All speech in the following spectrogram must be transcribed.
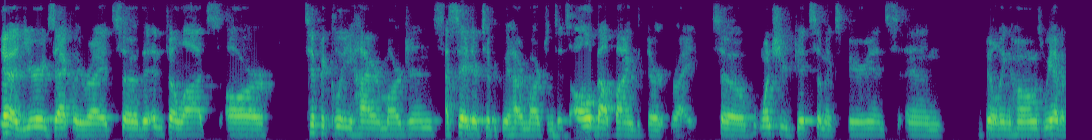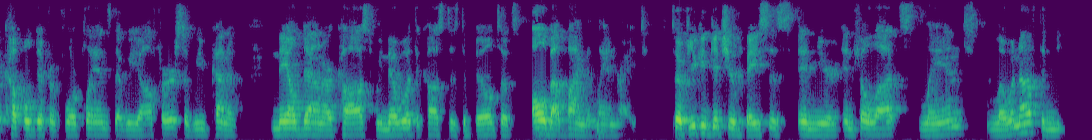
Yeah, you're exactly right. So the infill lots are typically higher margins. I say they're typically higher margins. It's all about buying the dirt right. So once you get some experience in building homes, we have a couple different floor plans that we offer. So we've kind of nailed down our cost. We know what the cost is to build. So it's all about buying the land right. So if you could get your basis in your infill lots land low enough, then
